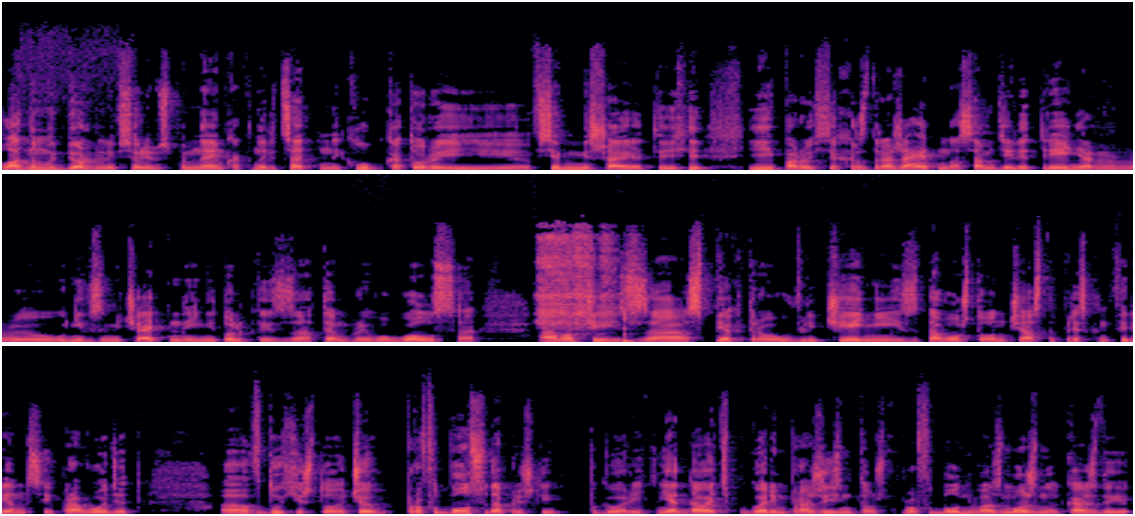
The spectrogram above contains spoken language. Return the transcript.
ладно, мы Бернли все время вспоминаем как нарицательный клуб, который всем мешает и, и порой всех раздражает, но на самом деле тренер у них замечательный, не только из-за тембра его голоса, а вообще из-за спектра увлечений, из-за того, что он часто пресс-конференции проводит Э, в духе, что, что, про футбол сюда пришли поговорить? Нет, давайте поговорим про жизнь, потому что про футбол невозможно каждый,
